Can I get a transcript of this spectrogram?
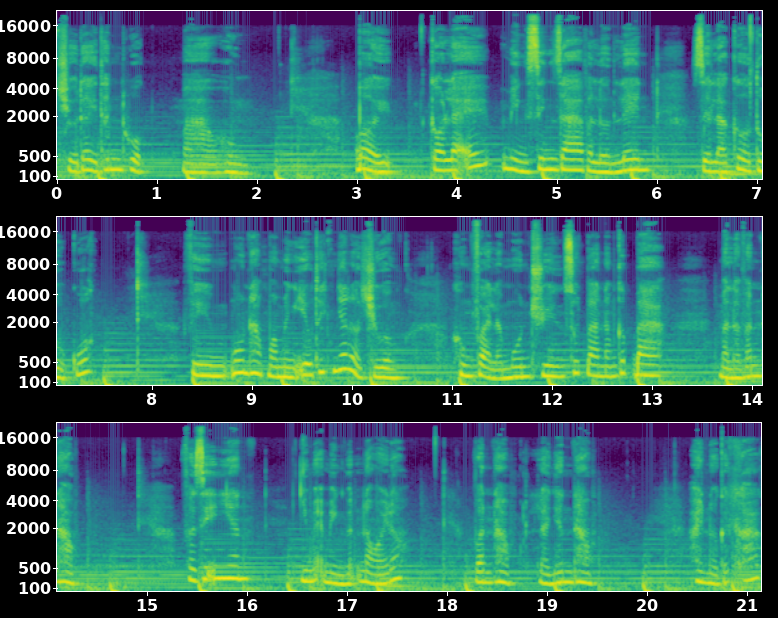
chứa đầy thân thuộc mà hào hùng. Bởi có lẽ mình sinh ra và lớn lên dưới lá cờ tổ quốc. Vì môn học mà mình yêu thích nhất ở trường không phải là môn chuyên suốt 3 năm cấp 3 mà là văn học. Và dĩ nhiên, như mẹ mình vẫn nói đó, văn học là nhân học hay nói cách khác,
